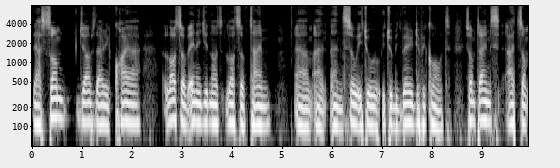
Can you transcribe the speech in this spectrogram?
There are some jobs that require lots of energy, not lots of time. Um, and and so it will it will be very difficult. Sometimes at some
